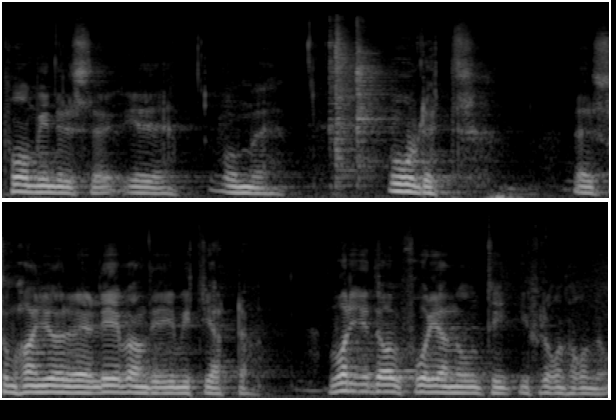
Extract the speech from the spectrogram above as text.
påminnelse eh, om eh, ordet Eh, som han gör levande i mitt hjärta. Varje dag får jag någonting ifrån honom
